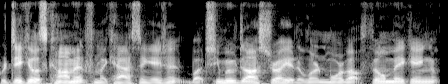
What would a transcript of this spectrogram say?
ridiculous comment from a casting agent, but she moved to Australia to learn more about filmmaking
